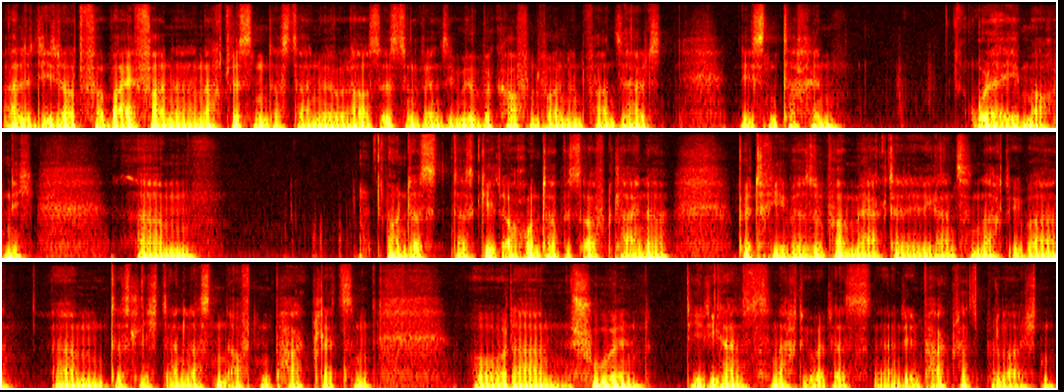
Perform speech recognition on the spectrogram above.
alle, die dort vorbeifahren in der Nacht, wissen, dass da ein Möbelhaus ist. Und wenn sie Möbel kaufen wollen, dann fahren sie halt nächsten Tag hin. Oder eben auch nicht. Ähm, und das, das geht auch runter bis auf kleine Betriebe, Supermärkte, die die ganze Nacht über ähm, das Licht anlassen auf den Parkplätzen oder Schulen, die die ganze Nacht über das, äh, den Parkplatz beleuchten.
